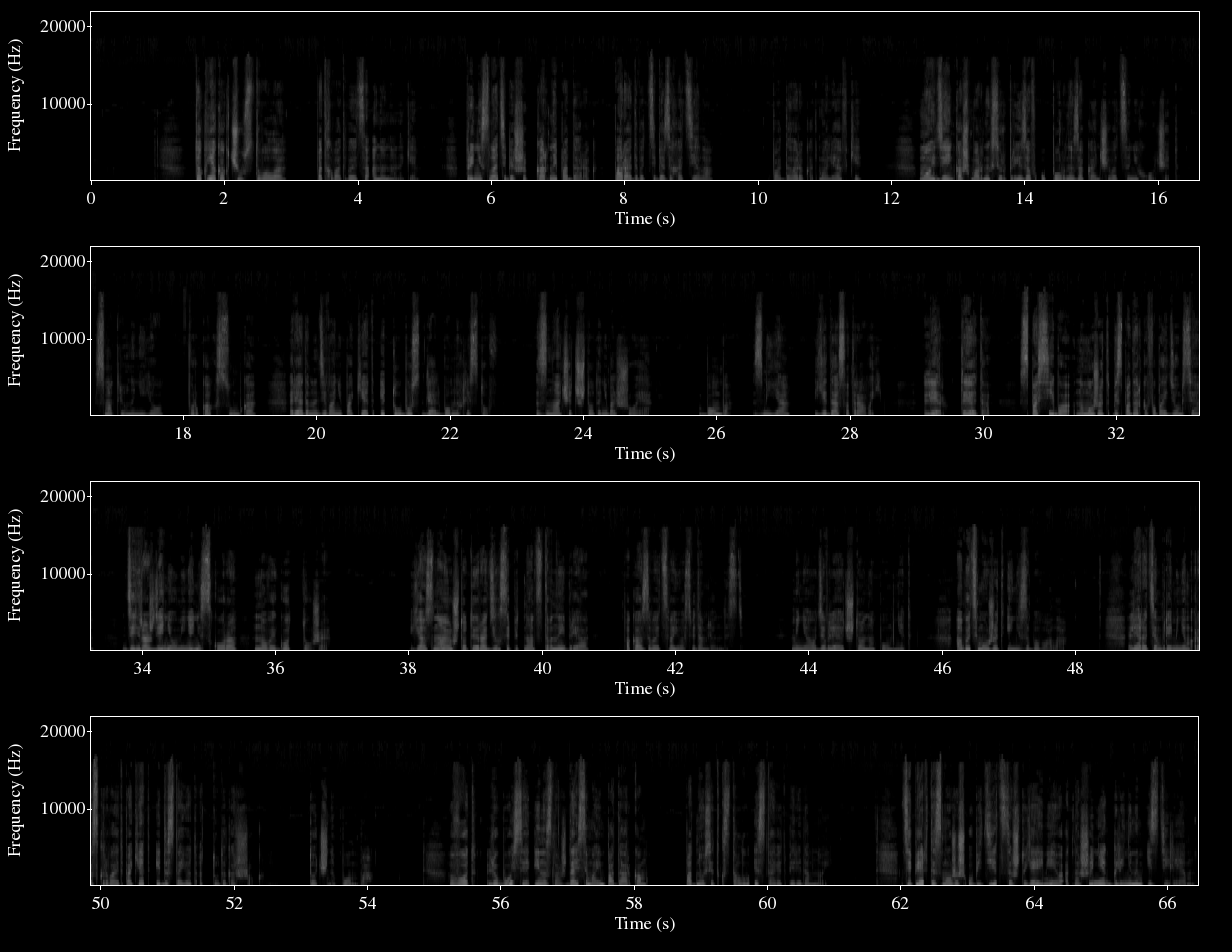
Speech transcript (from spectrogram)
«Так я как чувствовала», — подхватывается она на ноги. «Принесла тебе шикарный подарок. Порадовать тебя захотела». Подарок от малявки? Мой день кошмарных сюрпризов упорно заканчиваться не хочет. Смотрю на нее. В руках сумка. Рядом на диване пакет и тубус для альбомных листов. Значит, что-то небольшое. Бомба? Змея? Еда с отравой? Лер, ты это... Спасибо, но, может, без подарков обойдемся? День рождения у меня не скоро, Новый год тоже. «Я знаю, что ты родился 15 ноября», — показывает свою осведомленность. Меня удивляет, что она помнит. А, быть может, и не забывала. Лера тем временем раскрывает пакет и достает оттуда горшок. Точно бомба. «Вот, любуйся и наслаждайся моим подарком», — подносит к столу и ставит передо мной. «Теперь ты сможешь убедиться, что я имею отношение к глиняным изделиям.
